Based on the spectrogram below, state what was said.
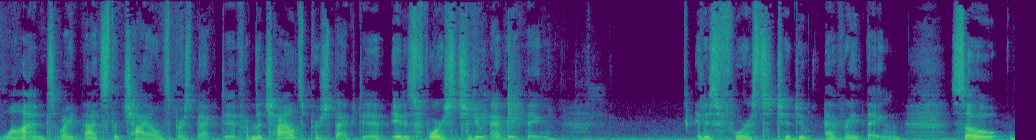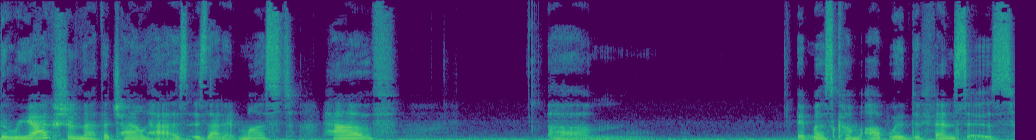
want, right? That's the child's perspective. From the child's perspective, it is forced to do everything. It is forced to do everything. So the reaction that the child has is that it must have, um, it must come up with defenses,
